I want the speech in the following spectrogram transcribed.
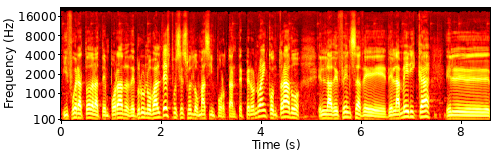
y fuera toda la temporada de Bruno Valdés, pues eso es lo más importante, pero no ha encontrado en la defensa de, del América el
